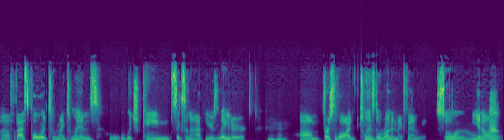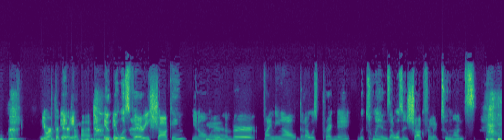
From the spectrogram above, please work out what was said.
uh, fast forward to my twins, who, which came six and a half years later. Mm-hmm. Um, first of all, I, twins don't run in my family. So, wow. you know, you weren't prepared it, for that it, it, was very shocking you know yeah. i remember finding out that i was pregnant with twins i was in shock for like two months oh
